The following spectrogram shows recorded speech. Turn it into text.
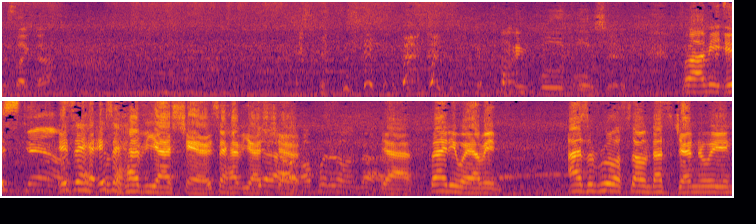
just like that. I'm full of bullshit. Well, I mean, it's Scam. it's a it's a heavy ass chair. It's a heavy ass yeah, chair. I'll put it on that. Yeah, but anyway, I mean, as a rule of thumb, that's generally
